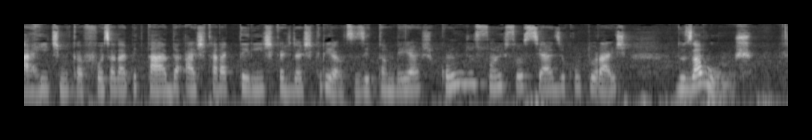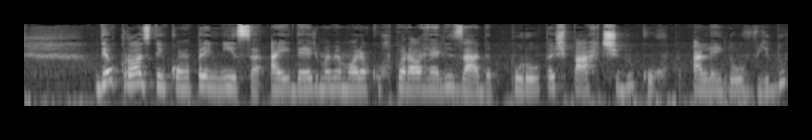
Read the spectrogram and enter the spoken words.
a rítmica fosse adaptada às características das crianças e também às condições sociais e culturais dos alunos. Delcroze tem como premissa a ideia de uma memória corporal realizada por outras partes do corpo, além do ouvido,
